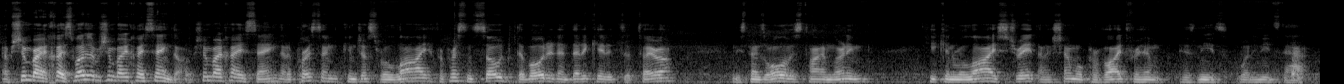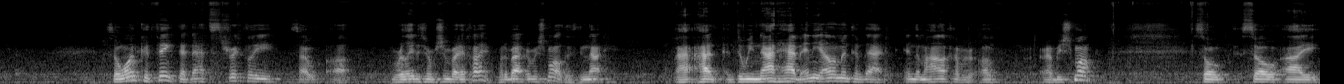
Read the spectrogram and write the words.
Abshim what is Abshim Bar saying though? Abshim Bar is saying that a person can just rely, if a person is so devoted and dedicated to Torah, and he spends all of his time learning, he can rely straight and Hashem will provide for him his needs, what he needs to have. So one could think that that's strictly uh, related to Abshim Bar What about Rabbi Shmuel? Does he not, do we not have any element of that in the Mahalach of, of Rabbi Shmuel? So, so I,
